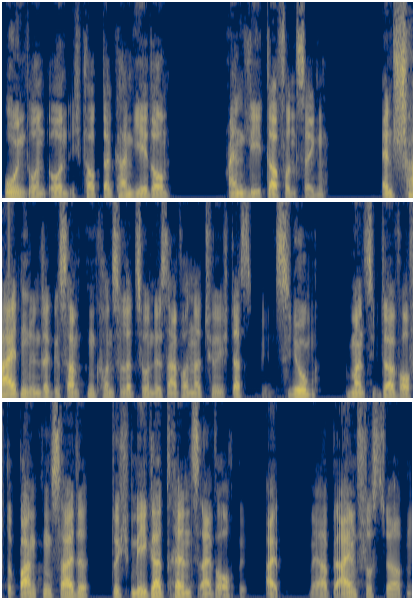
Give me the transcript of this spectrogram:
und, und, und. Ich glaube, da kann jeder ein Lied davon singen. Entscheidend in der gesamten Konstellation ist einfach natürlich, dass Beziehung, man sieht einfach auf der Bankenseite, durch Megatrends einfach auch beeinflusst werden.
